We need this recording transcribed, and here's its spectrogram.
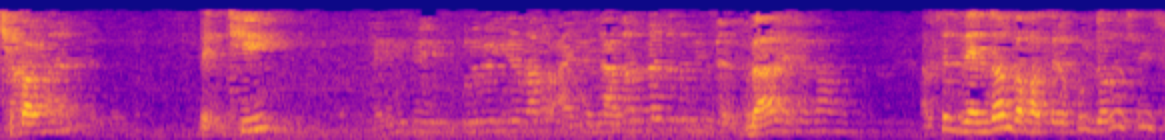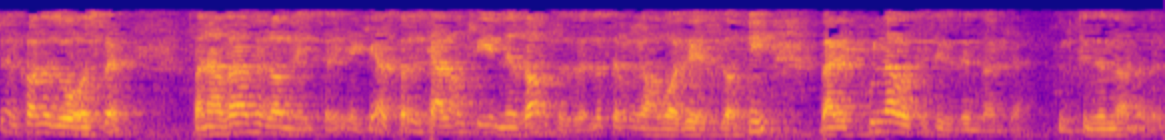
چه کار کنه؟ چی؟ بله. البته زندان به خاطر پول درست نیست امکان دو فنظر از اعلام نیستری یکی از کاری که الان توی نظام شده ولی طبق حواله اسلامی برای پول نباید کسی زندان کرد. پول که زندان نداره.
